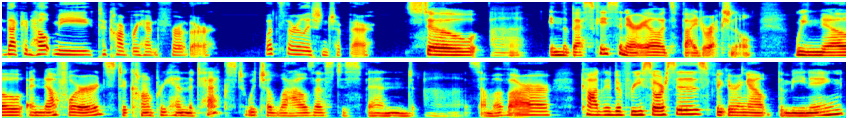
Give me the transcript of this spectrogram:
that can help me to comprehend further. What's the relationship there? So, uh, in the best case scenario, it's bidirectional. We know enough words to comprehend the text, which allows us to spend uh, some of our cognitive resources figuring out the meaning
